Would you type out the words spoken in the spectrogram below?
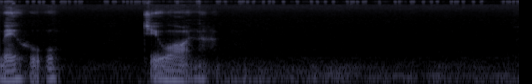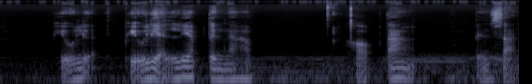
ใบหูจีวรนนะครับผิวเหลือผิวเหรียญเรียบตึงนะครับ ขอบตั้งเป็นสัน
